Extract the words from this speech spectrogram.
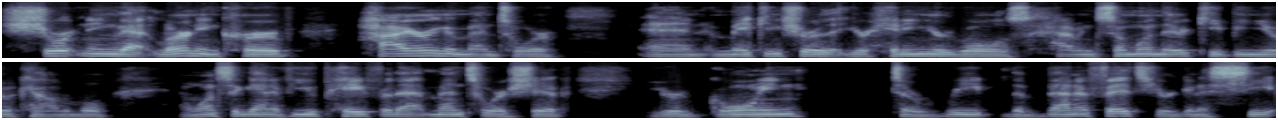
shortening that learning curve hiring a mentor and making sure that you're hitting your goals, having someone there keeping you accountable. And once again, if you pay for that mentorship, you're going to reap the benefits. You're going to see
